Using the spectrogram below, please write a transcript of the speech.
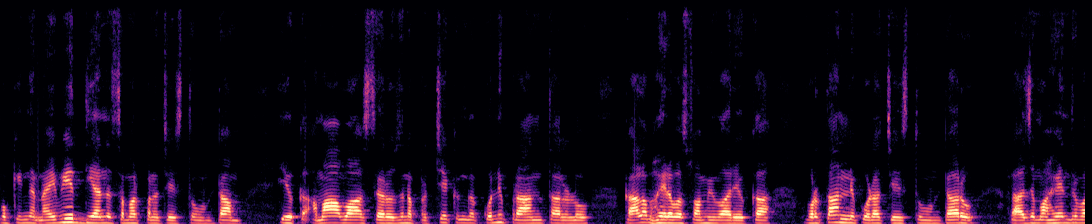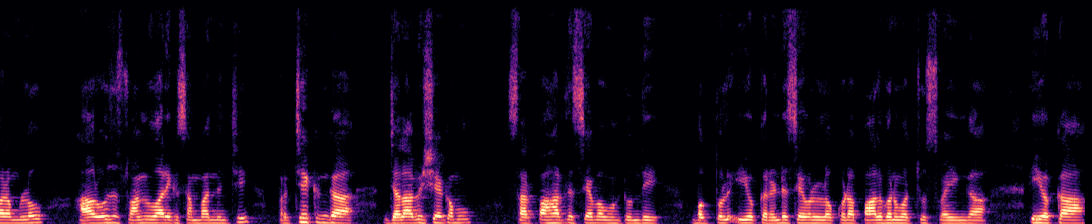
ముఖ్యంగా నైవేద్యాన్ని సమర్పణ చేస్తూ ఉంటాం. ఈ యొక్క అమావాస్య రోజున ప్రత్యేకంగా కొన్ని ప్రాంతాలలో కాలభైరవ స్వామి వారి యొక్క వ్రతాన్ని కూడా చేస్తూ ఉంటారు. రాజమహేంద్రవరంలో ఆ రోజు స్వామివారికి సంబంధించి ప్రత్యేకంగా జలాభిషేకము సర్పహారతి సేవ ఉంటుంది. భక్తులు ఈ యొక్క రెండు సేవలలో కూడా పాల్గొనవచ్చు స్వయంగా. ఈ యొక్క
